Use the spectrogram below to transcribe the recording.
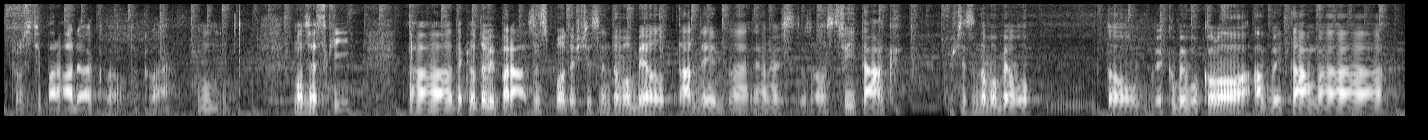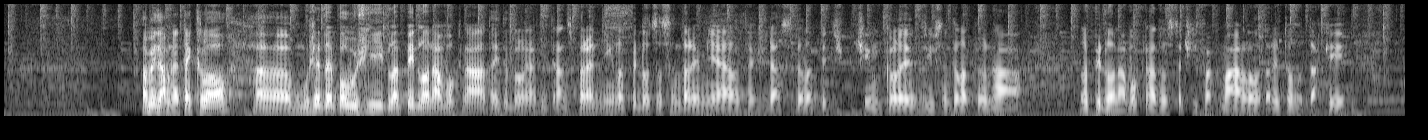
prostě paráda, jako jo, takhle. Hmm. Moc hezký. Uh, takhle to vypadá ze spod, ještě jsem to objel tady, dle, já nevím, jestli to zaostří, tak. Ještě jsem to objel to jakoby okolo, aby tam uh, aby tam neteklo. Uh, můžete použít lepidlo na okna, tady to bylo nějaký transparentní lepidlo, co jsem tady měl, takže dá se to lepit čímkoliv. Dřív jsem to lepil na lepidlo na okna, to stačí fakt málo, tady toho taky,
